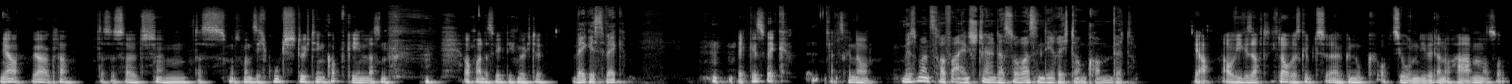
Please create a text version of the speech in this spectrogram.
Ja, ja, klar. Das ist halt, ähm, das muss man sich gut durch den Kopf gehen lassen, ob man das wirklich möchte. Weg ist weg. Weg ist weg. Ganz genau. Müssen wir uns darauf einstellen, dass sowas in die Richtung kommen wird ja, aber wie gesagt, ich glaube, es gibt äh, genug Optionen, die wir da noch haben. Also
